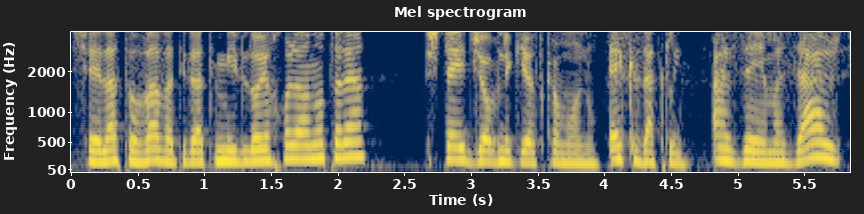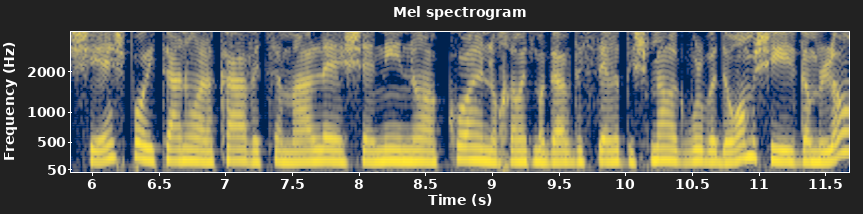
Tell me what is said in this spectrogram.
שאלה טובה, ואת יודעת מי לא יכול לענות עליה? שתי ג'ובניקיות כמונו. אקזקטלי. אז uh, מזל שיש פה איתנו על הקו את סמל אה, שני נועה כהן, לוחמת מג"ב בסיירת משמר הגבול בדרום, שהיא גם לא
